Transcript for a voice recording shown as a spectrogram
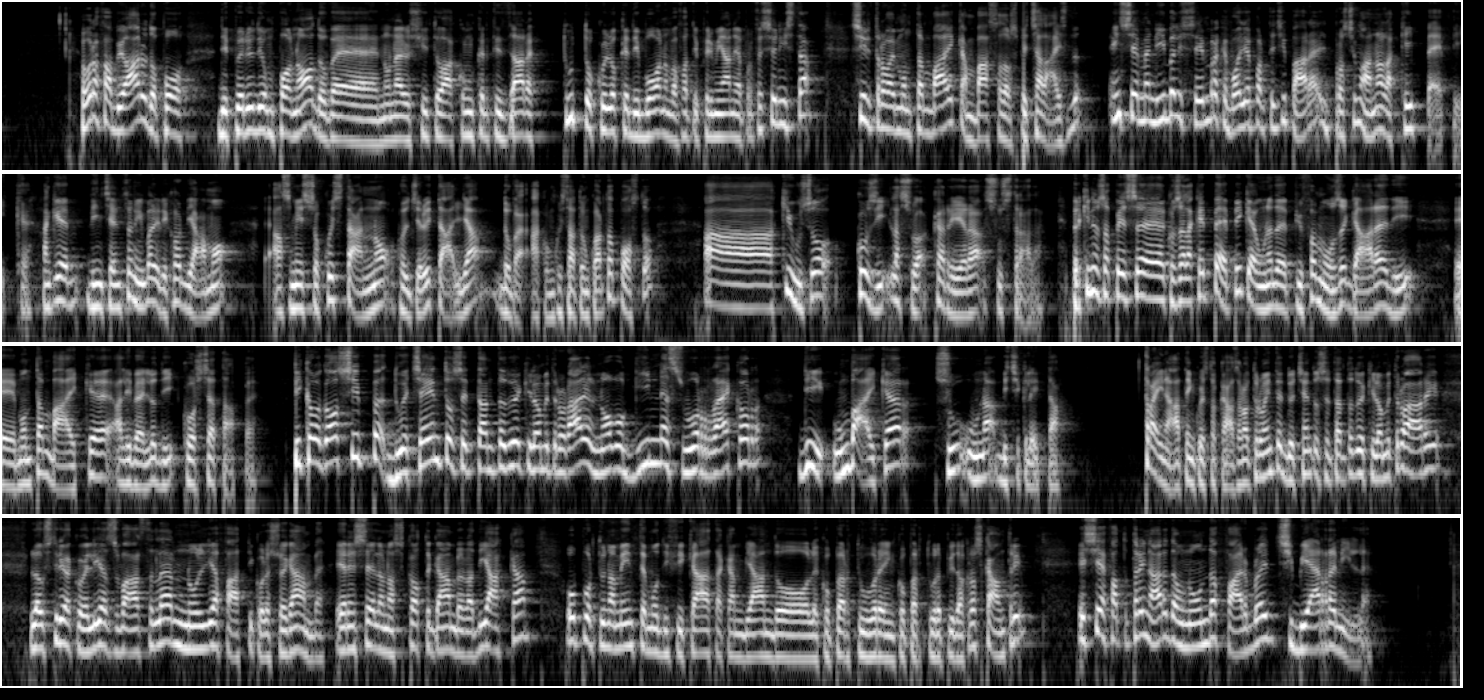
Ora Fabio Aru, dopo dei periodi un po' no, dove non è riuscito a concretizzare tutto quello che di buono aveva fatto i primi anni da professionista, si ritrova in mountain bike ambassador specialized e insieme a Nibali sembra che voglia partecipare il prossimo anno alla Cape Epic. Anche Vincenzo Nibali, ricordiamo, ha smesso quest'anno col Giro Italia, dove ha conquistato un quarto posto, ha chiuso così la sua carriera su strada. Per chi non sapesse cos'è la Cape Epic, è una delle più famose gare di eh, mountain bike a livello di corse a tappe. Piccolo gossip, 272 km/h il nuovo Guinness World Record di un biker su una bicicletta. Trainata in questo caso, naturalmente 272 km/h l'austriaco Elias Schwarzler non li ha fatti con le sue gambe. Era in sella una Scott Gambler ADH, opportunamente modificata cambiando le coperture in coperture più da cross country, e si è fatto trainare da un'Honda Fireblade CBR 1000.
